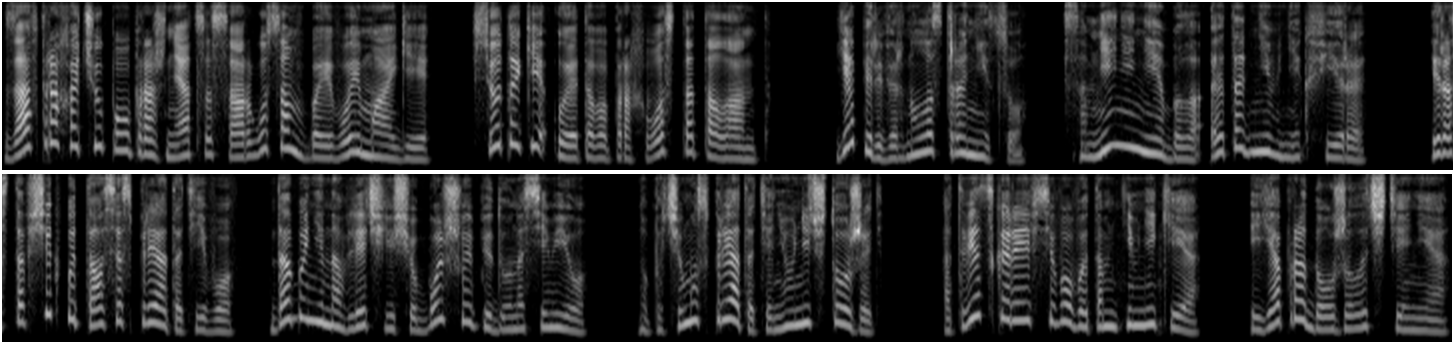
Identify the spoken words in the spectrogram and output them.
Завтра хочу поупражняться с Аргусом в боевой магии. все таки у этого прохвоста талант. Я перевернула страницу. Сомнений не было, это дневник Фиры. И ростовщик пытался спрятать его, дабы не навлечь еще большую беду на семью. Но почему спрятать, а не уничтожить? Ответ, скорее всего, в этом дневнике. И я продолжила чтение.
